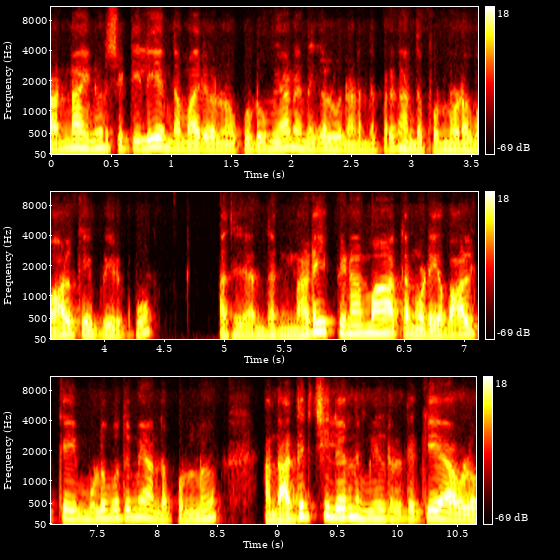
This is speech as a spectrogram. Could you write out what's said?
அண்ணா யூனிவர்சிட்டிலேயே இந்த மாதிரி ஒரு கொடுமையான நிகழ்வு நடந்த பிறகு அந்த பொண்ணோட வாழ்க்கை எப்படி இருக்கும்? அது அந்த நடைப்பிணமாக தன்னுடைய வாழ்க்கை முழுவதுமே அந்த பொண்ணு அந்த அதிர்ச்சியிலேருந்து மீள்றதுக்கே அவ்வளோ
